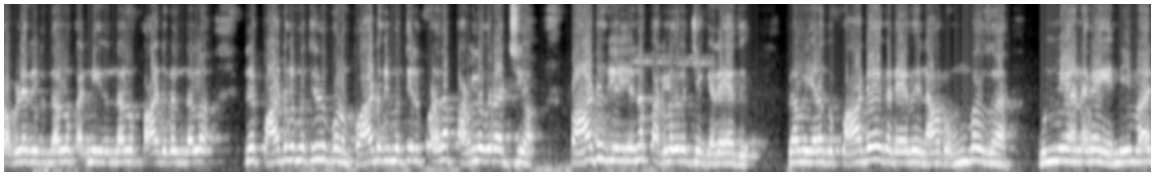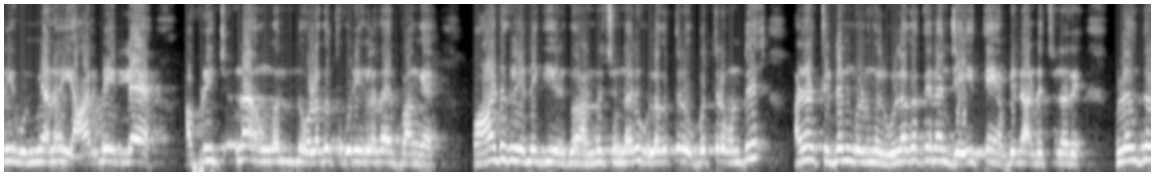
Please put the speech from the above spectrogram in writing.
கவலைகள் இருந்தாலும் கண்ணீர் இருந்தாலும் பாடுகள் இருந்தாலும் இல்லை பாடுகள் மத்தியில் போகணும். பாடுகள் மத்தியில் போனால் தான் பரலோகராட்சியம் பாடுகள் இல்லைன்னா பரலோகராட்சியம் கிடையாது. நம்ம எனக்கு பாடே கிடையாது. நான் ரொம்ப உண்மையானவன். என்னை மாதிரி உண்மையானவன் யாருமே இல்லை. அப்படின்னு சொன்னால் அவங்க வந்து இந்த உலகத்துக்குரியவங்களா தான் இருப்பாங்க. பாடுகள் என்னைக்கு இருக்கும் அன்று சொன்னாரு உலகத்துல உபத்திரம் உண்டு. ஆனால் திடன் கொள்ளுங்கள் உலகத்தை நான் ஜெயித்தேன் அப்படின்னு அன்று சொன்னாரு. உலகத்துல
